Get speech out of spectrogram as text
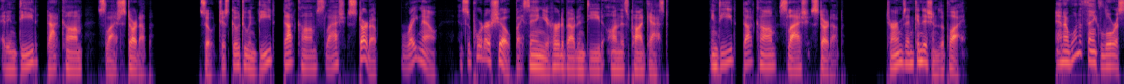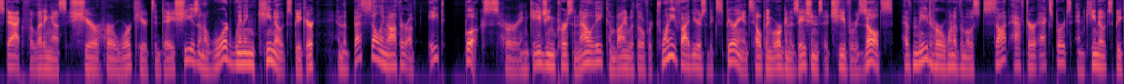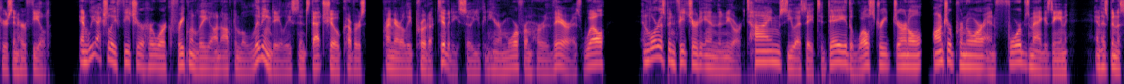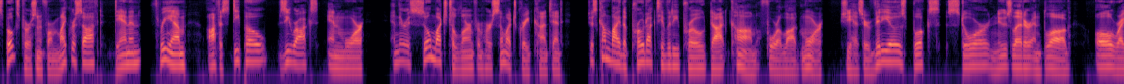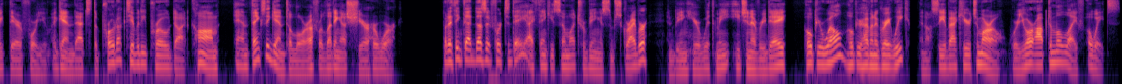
at indeed.com slash startup. So just go to indeed.com slash startup right now and support our show by saying you heard about Indeed on this podcast. Indeed.com slash startup. Terms and conditions apply. And I want to thank Laura Stack for letting us share her work here today. She is an award winning keynote speaker and the best selling author of eight books. Her engaging personality, combined with over 25 years of experience helping organizations achieve results, have made her one of the most sought after experts and keynote speakers in her field. And we actually feature her work frequently on Optimal Living Daily since that show covers primarily productivity, so you can hear more from her there as well. And Laura's been featured in the New York Times, USA Today, the Wall Street Journal, Entrepreneur, and Forbes magazine, and has been a spokesperson for Microsoft, Danone, 3M, Office Depot, Xerox, and more. And there is so much to learn from her, so much great content. Just come by theproductivitypro.com for a lot more. She has her videos, books, store, newsletter, and blog all right there for you. Again, that's theproductivitypro.com. And thanks again to Laura for letting us share her work. But I think that does it for today. I thank you so much for being a subscriber and being here with me each and every day. Hope you're well. Hope you're having a great week. And I'll see you back here tomorrow where your optimal life awaits.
